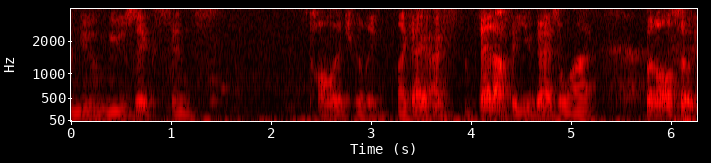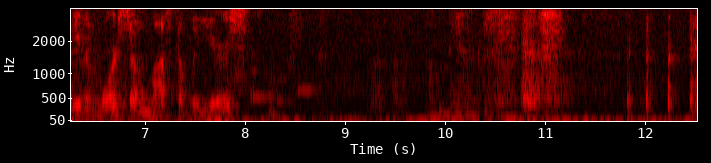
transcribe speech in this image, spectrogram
new music since college, really. Like I, I've fed off of you guys a lot, but also even more so in the last couple of years. Oh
